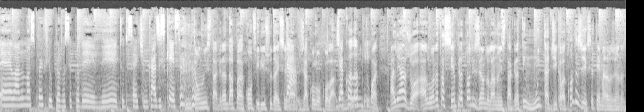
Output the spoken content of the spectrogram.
é, lá no nosso perfil para você poder ver tudo certinho, caso esqueça. Então no Instagram dá pra conferir isso daí. Você já, já colocou lá. Já coloquei. Aliás, ó, a Luana tá sempre atualizando lá no Instagram. Tem muita dica lá. Quantas dicas você tem mais ou menos?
